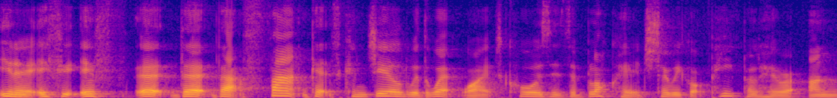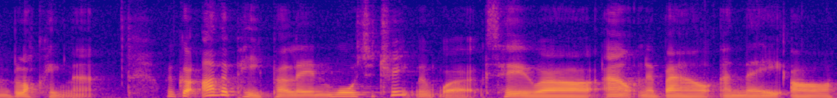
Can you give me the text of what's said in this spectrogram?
you know, if, if uh, the, that fat gets congealed with the wet wipes causes a blockage. So we've got people who are unblocking that. We've got other people in water treatment works who are out and about and they are,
